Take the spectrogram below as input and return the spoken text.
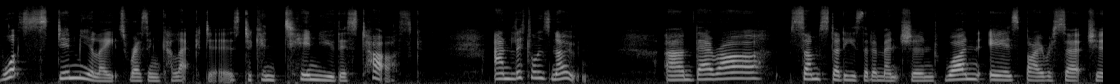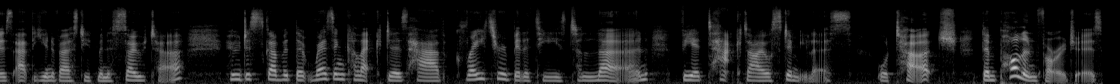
what stimulates resin collectors to continue this task? And little is known. Um, there are some studies that are mentioned. One is by researchers at the University of Minnesota who discovered that resin collectors have greater abilities to learn via tactile stimulus or touch than pollen foragers,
